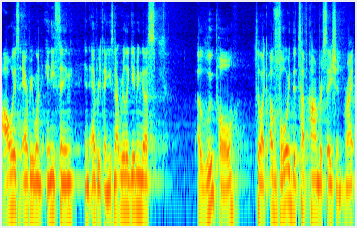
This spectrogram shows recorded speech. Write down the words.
always, everyone, anything, and everything. He's not really giving us a loophole to like avoid the tough conversation, right?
